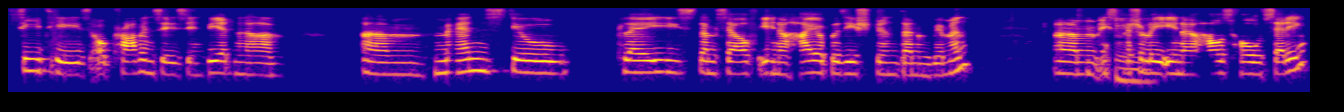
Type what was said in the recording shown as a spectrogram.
cities or provinces in Vietnam, um, men still place themselves in a higher position than women, um, especially mm. in a household setting.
